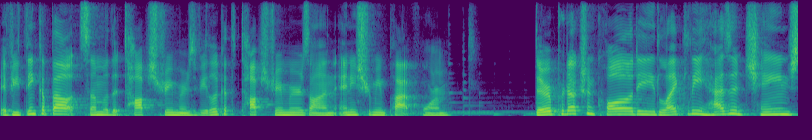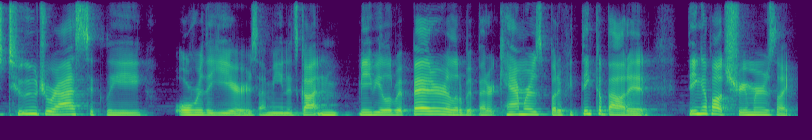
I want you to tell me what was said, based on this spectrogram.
If you think about some of the top streamers, if you look at the top streamers on any streaming platform, their production quality likely hasn't changed too drastically over the years. I mean, it's gotten maybe a little bit better, a little bit better cameras, but if you think about it, think about streamers like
